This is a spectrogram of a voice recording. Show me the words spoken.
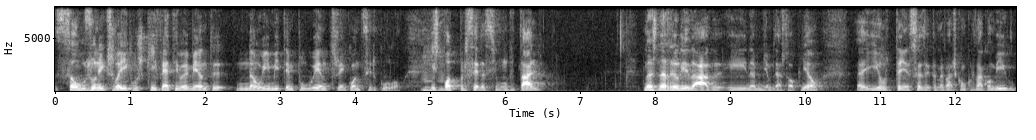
são os únicos veículos que efetivamente não emitem poluentes enquanto circulam. Uhum. Isto pode parecer assim um detalhe, mas na realidade, e na minha modesta opinião, eh, e eu tenho a certeza que também vais concordar comigo,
